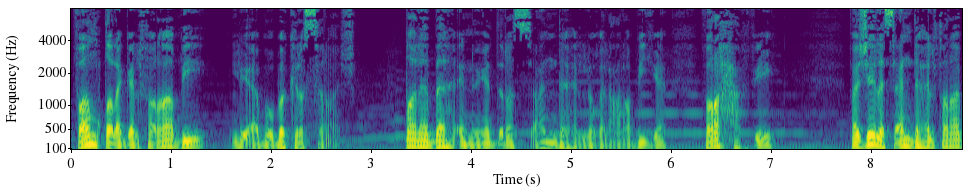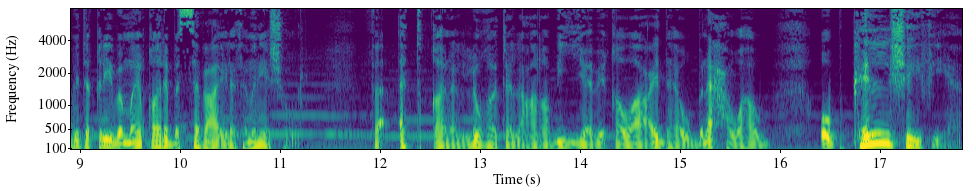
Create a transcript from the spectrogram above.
فانطلق الفارابي لأبو بكر السراج. طلبه أنه يدرس عنده اللغة العربية فرحب فيه. فجلس عندها الفارابي تقريبا ما يقارب السبعة إلى ثمانية شهور. فأتقن اللغة العربية بقواعدها وبنحوها وبكل شيء فيها.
